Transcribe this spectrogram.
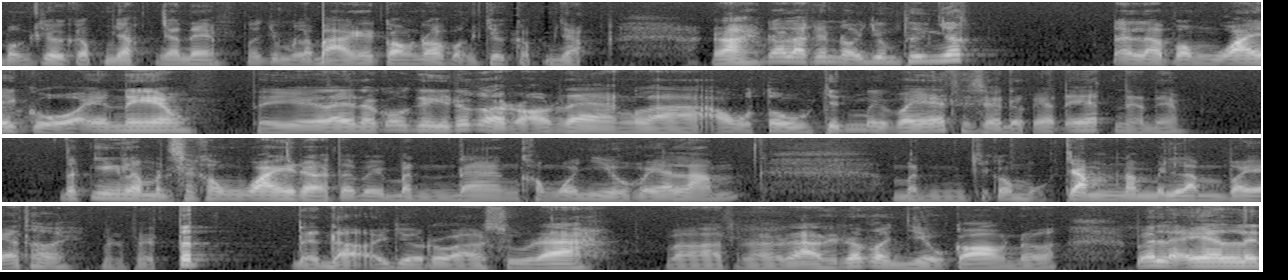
vẫn chưa cập nhật nha anh em. Nói chung là ba cái con đó vẫn chưa cập nhật. Rồi đó là cái nội dung thứ nhất. Đây là vòng quay của NL thì đây nó có ghi rất là rõ ràng là auto 90 vé thì sẽ được SS nè anh em. Tất nhiên là mình sẽ không quay rồi tại vì mình đang không có nhiều vé lắm. Mình chỉ có 155 vé thôi. Mình phải tích để đợi Euro Asura. Và ra thì rất là nhiều con nữa. Với lại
